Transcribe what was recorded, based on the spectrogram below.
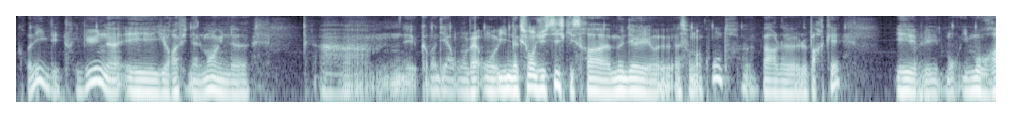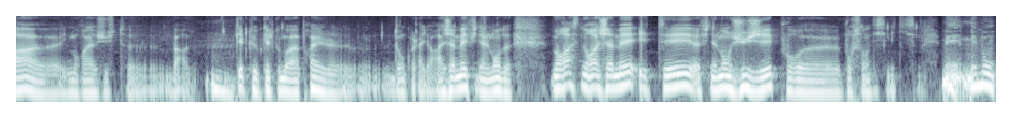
chroniques, des tribunes, et il y aura finalement une comment dire, une action en justice qui sera menée euh, à son encontre par le, parquet. Et, bon, il mourra, euh, il mourra juste euh, bah, hmm. quelques, quelques mois après. donc voilà, il y aura jamais finalement de. Maurras n'aura jamais été finalement jugé pour, pour son antisémitisme. Mais, mais bon,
